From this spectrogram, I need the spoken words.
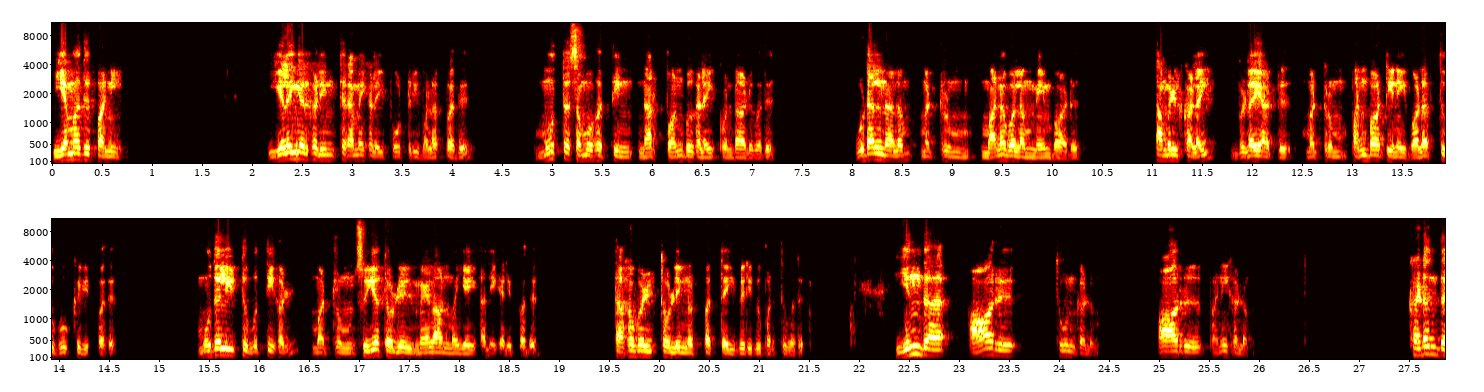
எமது பணி இளைஞர்களின் திறமைகளை போற்றி வளர்ப்பது மூத்த சமூகத்தின் நற்பண்புகளை கொண்டாடுவது உடல் நலம் மற்றும் மனவளம் மேம்பாடு தமிழ் கலை விளையாட்டு மற்றும் பண்பாட்டினை வளர்த்து ஊக்குவிப்பது முதலீட்டு உத்திகள் மற்றும் சுய தொழில் மேலாண்மையை அதிகரிப்பது தகவல் தொழில்நுட்பத்தை விரிவுபடுத்துவது. இந்த ஆறு தூண்களும் ஆறு பணிகளும் கடந்த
